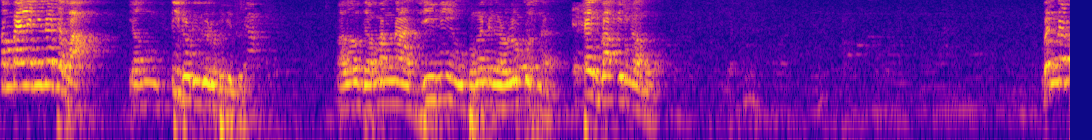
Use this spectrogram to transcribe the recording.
Tempelin aja pak, yang tidur-tidur begitu. Kalau zaman Nazi ini hubungan dengan Holocaust, nah, tembakin kamu. Benar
